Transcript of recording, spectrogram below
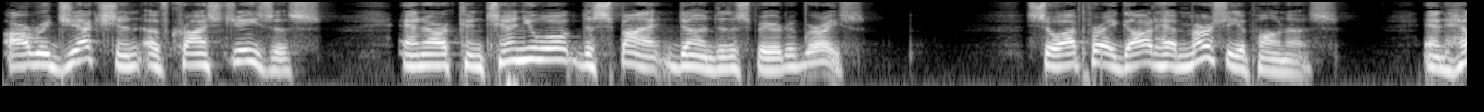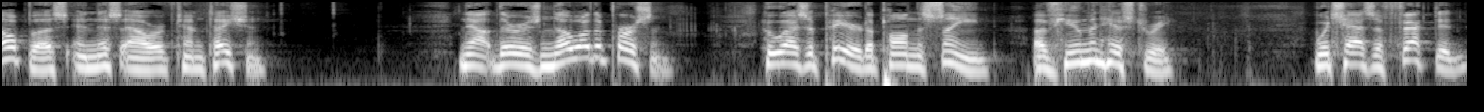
our rejection of Christ Jesus, and our continual despite done to the Spirit of grace. So I pray God have mercy upon us and help us in this hour of temptation. Now, there is no other person who has appeared upon the scene of human history which has affected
